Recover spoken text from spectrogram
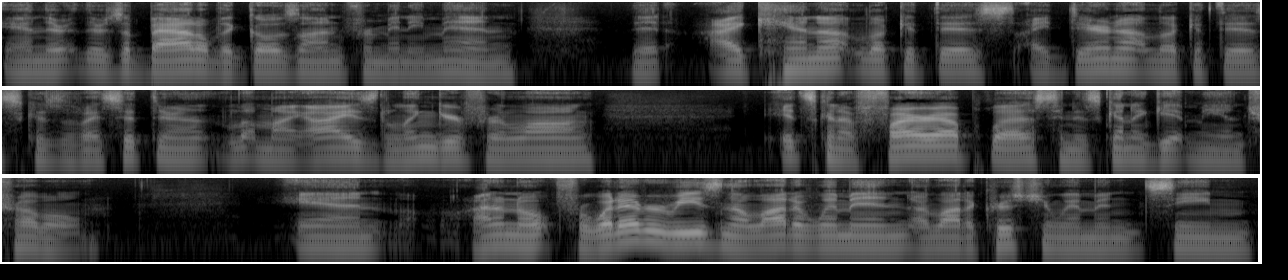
and there, there's a battle that goes on for many men. That I cannot look at this. I dare not look at this because if I sit there and let my eyes linger for long, it's going to fire up lust and it's going to get me in trouble. And I don't know, for whatever reason, a lot of women, a lot of Christian women seem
